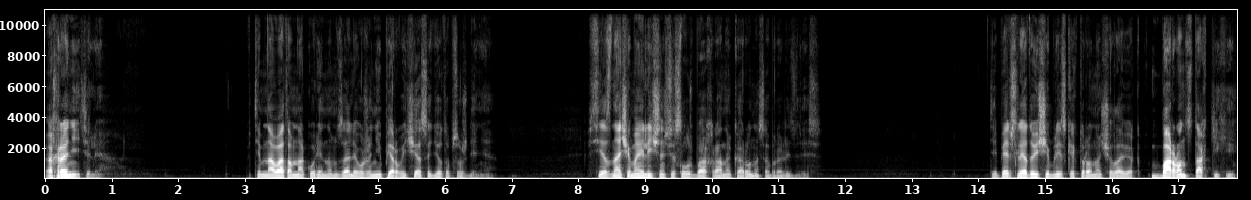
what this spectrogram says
Охранители. В темноватом накуренном зале уже не первый час идет обсуждение. Все значимые личности службы охраны короны собрались здесь. Теперь следующий близкий к трону человек. Барон Стах Тихий.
